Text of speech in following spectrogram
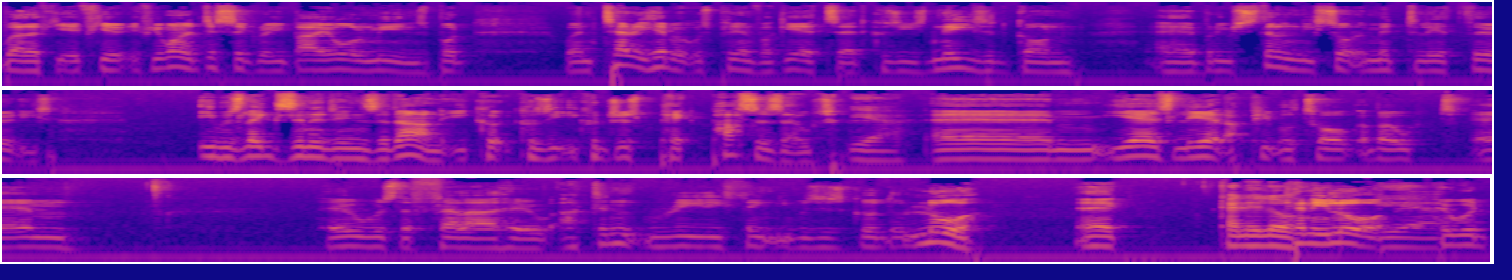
well, if you if you if you want to disagree, by all means. But when Terry Hibbitt was playing for Gateshead, because his knees had gone, uh, but he was still in his sort of mid to late thirties. He was like Zinedine Zidane. He could because he could just pick passes out. yeah Um, years later, people talk about um, who was the fella who I didn't really think he was as good. Lowe, uh, Kenny Law. Kenny Lowe, Yeah. who would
